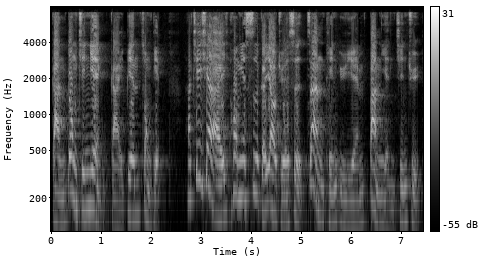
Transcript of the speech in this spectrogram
感动经验、改编重点。那接下来后面四个要诀是暂停语言，扮演京剧。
